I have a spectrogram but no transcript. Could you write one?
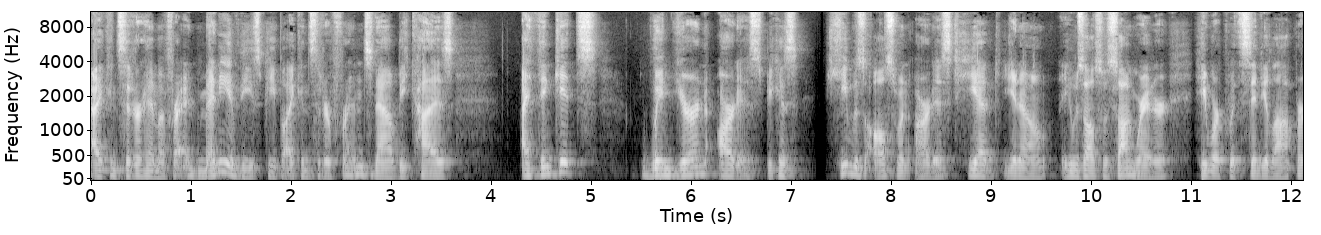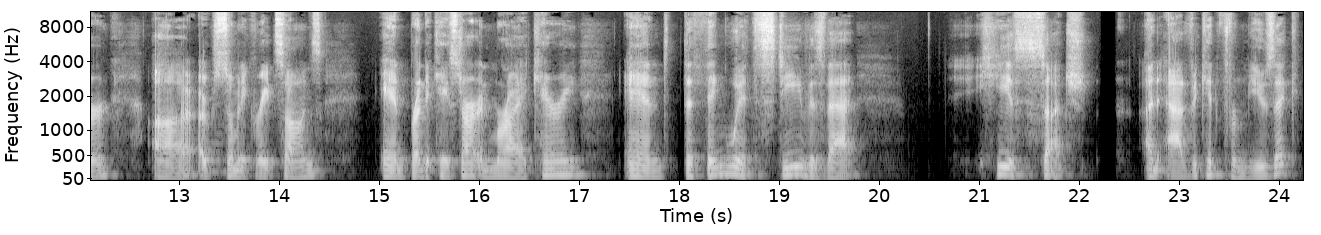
I consider him a friend. Many of these people I consider friends now because I think it's when you're an artist, because he was also an artist. He had, you know, he was also a songwriter. He worked with Cyndi Lauper, uh, so many great songs, and Brenda K. Starr and Mariah Carey. And the thing with Steve is that he is such an advocate for music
